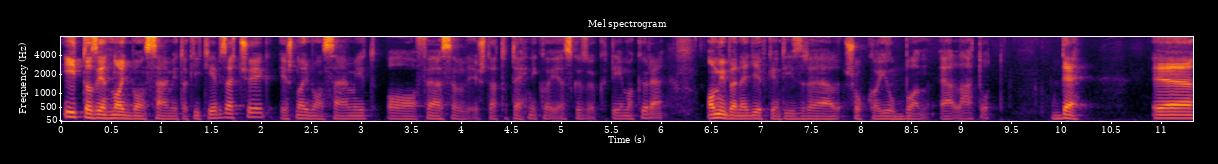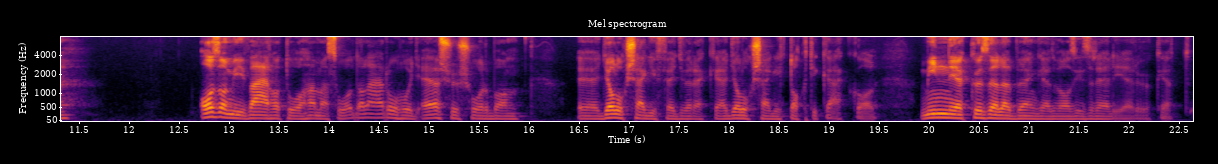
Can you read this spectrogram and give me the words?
Itt azért nagyban számít a kiképzettség, és nagyban számít a felszerelés, tehát a technikai eszközök témaköre, amiben egyébként Izrael sokkal jobban ellátott. De az, ami várható a Hamas oldaláról, hogy elsősorban gyalogsági fegyverekkel, gyalogsági taktikákkal, minél közelebb engedve az izraeli erőket,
